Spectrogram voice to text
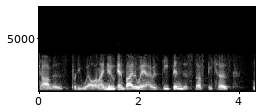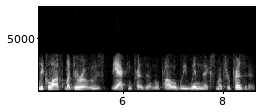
Chavez pretty well, and I knew, and by the way, I was deep in this stuff because Nicolas Maduro, who's the acting president, will probably win next month for president,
